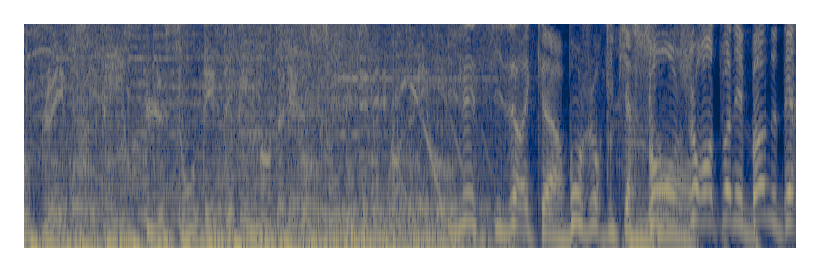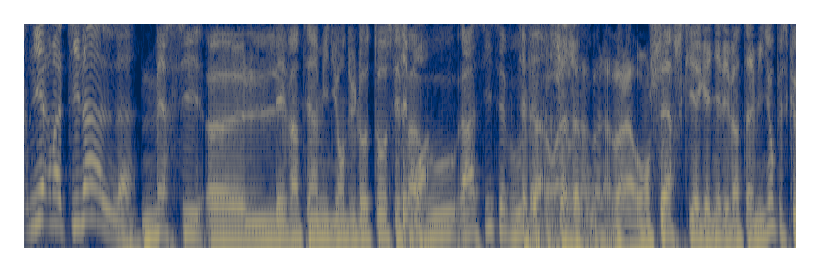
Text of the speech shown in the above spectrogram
France Bleu Héros. Le son des événements de l'Héros. Le son des événements de l'Héros. Il est 6h15. Bonjour Guy Pierson. Bonjour Antoine et bonne dernière matinale. Merci. Euh, les 21 millions du loto, c'est pas moi. vous? Ah si, c'est vous. C'est D'accord, ça, voilà, j'avoue. Voilà, voilà, on cherche qui a gagné les 21 millions puisque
